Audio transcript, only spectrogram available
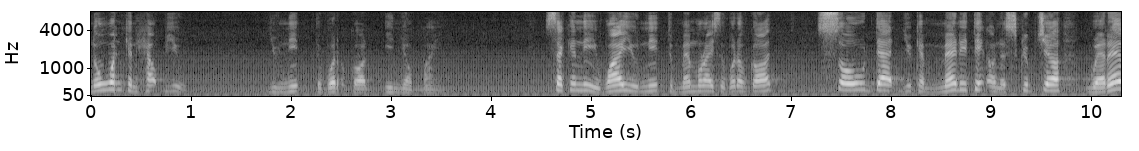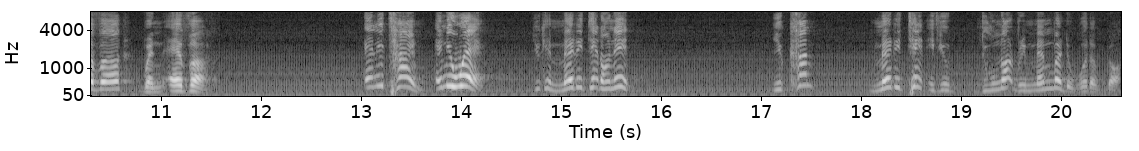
No one can help you. You need the Word of God in your mind. Secondly, why you need to memorize the Word of God? So that you can meditate on the Scripture wherever, whenever. Anytime, anywhere, you can meditate on it. You can't meditate if you do not remember the Word of God.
